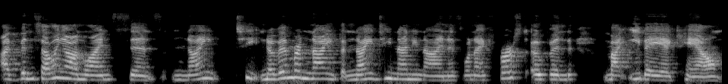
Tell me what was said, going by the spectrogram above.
I've been selling online since 19, November 9th, 1999 is when I first opened my eBay account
